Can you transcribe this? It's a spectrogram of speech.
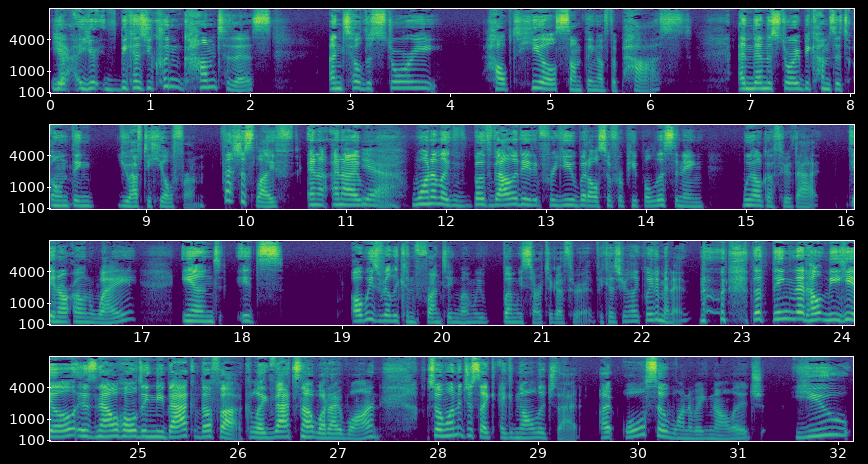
Yeah, you're, because you couldn't come to this until the story helped heal something of the past, and then the story becomes its own thing you have to heal from. That's just life. And and I yeah. want to like both validate it for you but also for people listening. We all go through that in our own way. And it's always really confronting when we when we start to go through it because you're like, "Wait a minute. the thing that helped me heal is now holding me back. The fuck? Like that's not what I want." So I want to just like acknowledge that. I also want to acknowledge you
